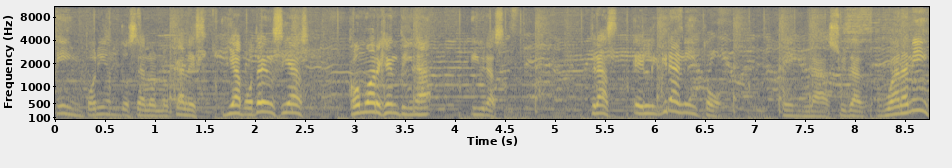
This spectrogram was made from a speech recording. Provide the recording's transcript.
imponiéndose a los locales y a potencias como Argentina y Brasil. Tras el granito en la ciudad guaraní,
